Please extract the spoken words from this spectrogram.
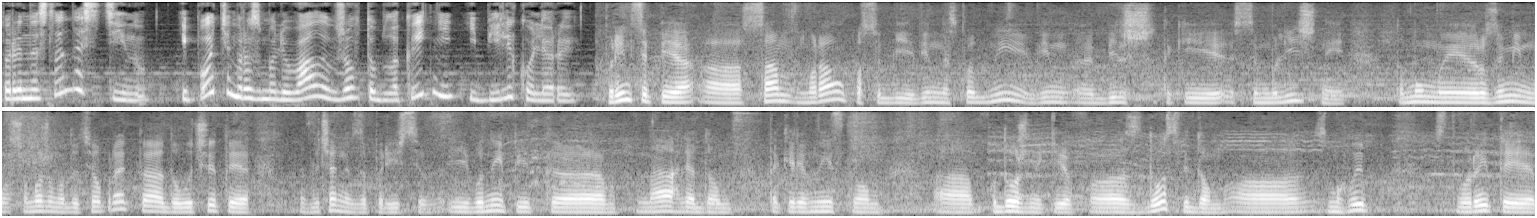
перенесли на стіну і потім розмалювали в жовто-блакитні і білі кольори. В принципі, е, сам мурал по собі він не складний, він е, більш такий символічний. Тому ми розуміємо, що можемо до цього проекту долучити звичайних запоріжців, і вони під е, наглядом та керівництвом художників з досвідом змогли б створити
